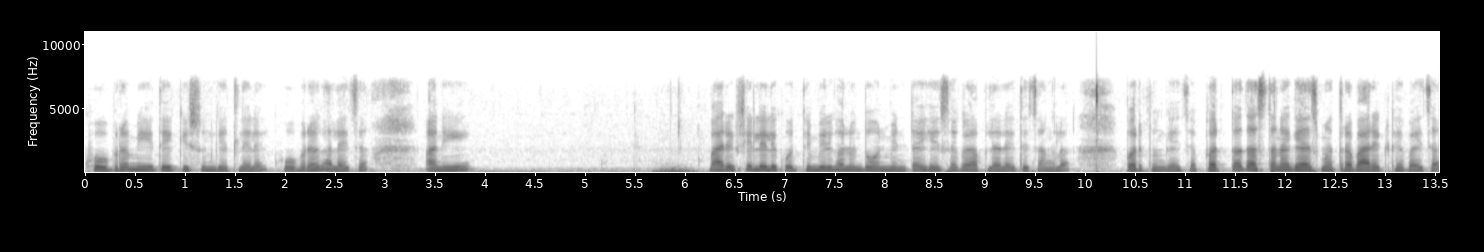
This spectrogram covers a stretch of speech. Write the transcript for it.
खोबरं मी इथे किसून घेतलेलं आहे. खोबरं घालायचं आणि बारीक चिरलेली कोथिंबीर घालून दोन मिनटं हे सगळं आपल्याला इथे चांगलं परतून घ्यायचा. परतत असताना गॅस मात्र बारीक ठेवायचा.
